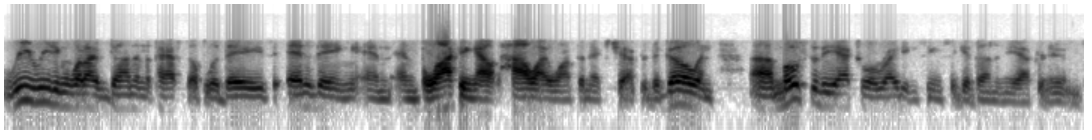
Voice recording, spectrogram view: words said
rereading what I've done in the past couple of days, editing and, and blocking out how I want the next chapter to go. And uh, most of the actual writing seems to get done in the afternoons.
